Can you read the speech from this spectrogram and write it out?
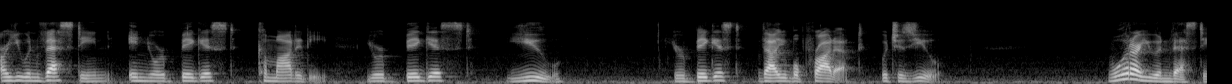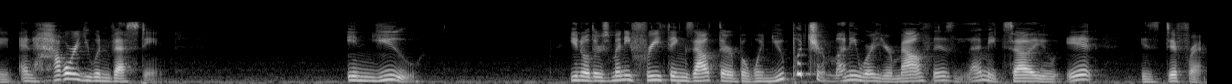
are you investing in your biggest commodity, your biggest you? Your biggest valuable product, which is you. What are you investing and how are you investing? In you. You know, there's many free things out there, but when you put your money where your mouth is, let me tell you, it is different.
